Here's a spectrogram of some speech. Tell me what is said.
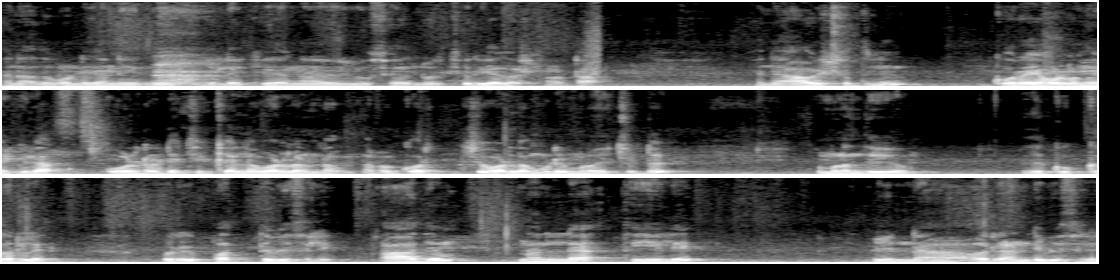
ഞാൻ അതുകൊണ്ട് ഞാൻ ഇത് ഇതിലേക്ക് അങ്ങനെ യൂസ് ചെയ്തിട്ടുണ്ട്. ഒരു ചെറിയ കഷ്ണം കേട്ടോ. പിന്നെ ആവശ്യത്തിന് കുറേ വെള്ളം വയ്ക്കില്ല ഓൾറെഡി ചിക്കനിൽ വെള്ളം ഉണ്ടാകും അപ്പോൾ കുറച്ച് വെള്ളം കൂടി നമ്മൾ ഒഴിച്ചിട്ട് നമ്മൾ എന്ത് ചെയ്യും? ഇത് കുക്കറിൽ ഒരു പത്ത് വിസിൽ. ആദ്യം നല്ല തീയിൽ പിന്നെ ഒരു രണ്ട് വിസിൽ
